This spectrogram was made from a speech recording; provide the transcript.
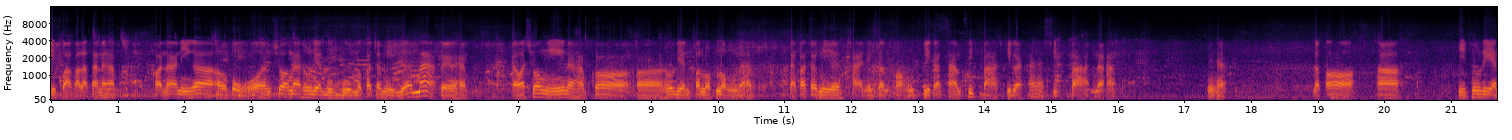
ดีกว่าก็แล้วกันนะครับ ก่อนหน้านี้ก็โอ้โหช่วงหน้าทุเรียนบูมบูมๆมันก็จะมีเยอะมากเลยนะครับ แต่ว่าช่วงนี้นะครับ ก็ทุเรียนก็ลดลงนะครับ แต่ก็จะมีขายในส่วนของขีดละสามสิบบาทขีดละห้าสิบบาทนะครับนี่ฮะ แล้วก็อ่ามีทุเรียน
